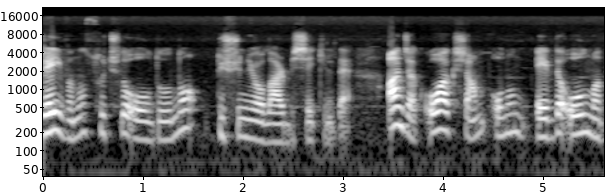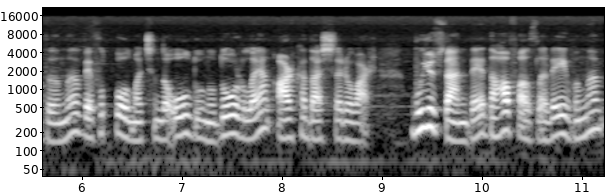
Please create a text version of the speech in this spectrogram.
Raven'ın suçlu olduğunu düşünüyorlar bir şekilde. Ancak o akşam onun evde olmadığını ve futbol maçında olduğunu doğrulayan arkadaşları var. Bu yüzden de daha fazla Raven'ı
